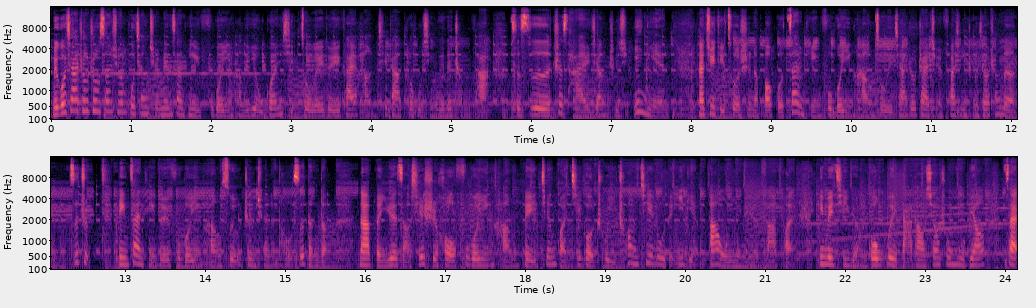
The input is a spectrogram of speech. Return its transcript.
美国加州周三宣布将全面暂停与富国银行的业务关系，作为对于该行欺诈客户行为的惩罚。此次制裁将持续一年。那具体措施呢？包括暂停富国银行作为加州债券发行承销商的资质，并暂停对富国银行所有证券的投资等等。那本月早些时候，富国银行被监管机构处以创纪录的1.85亿美元罚款，因为其员工未达到销售目标，在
